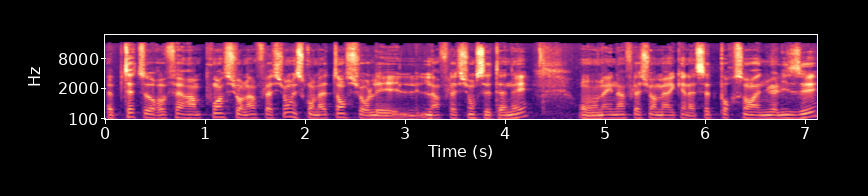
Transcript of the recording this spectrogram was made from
Peut-être refaire un point sur l'inflation et ce qu'on attend sur l'inflation cette année. On a une inflation américaine à 7% annualisée.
